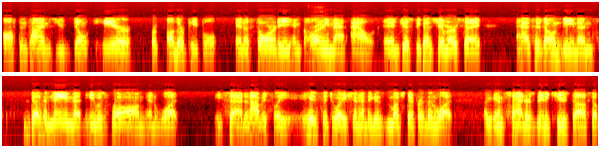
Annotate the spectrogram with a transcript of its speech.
oftentimes you don't hear from other people in authority and calling right. that out. And just because Jim Irsay has his own demons doesn't mean that he was wrong in what he said. And obviously, his situation, I think, is much different than what, again, Snyder's being accused of. So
